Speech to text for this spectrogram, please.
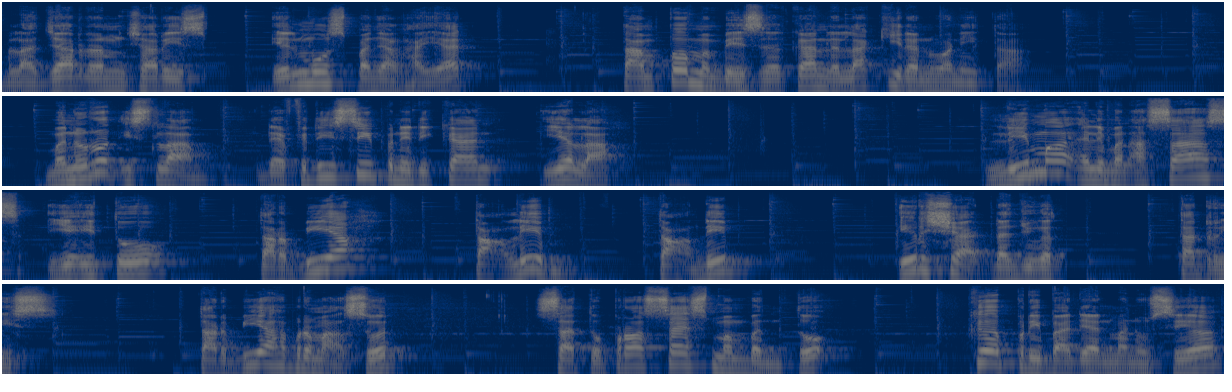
belajar dan mencari ilmu sepanjang hayat tanpa membezakan lelaki dan wanita. Menurut Islam, definisi pendidikan ialah lima elemen asas iaitu tarbiyah, taklim, takdib, irsyad dan juga tadris. Tarbiyah bermaksud satu proses membentuk kepribadian manusia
